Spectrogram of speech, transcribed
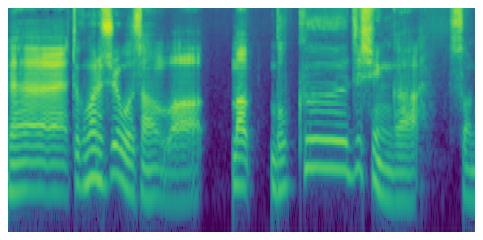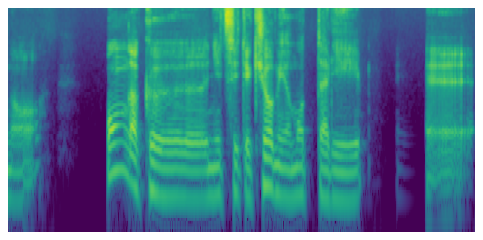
えー、徳丸修吾さんはまあ僕自身がその音楽について興味を持ったり、え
